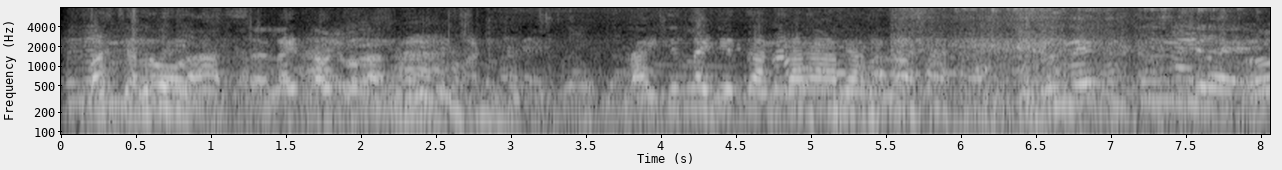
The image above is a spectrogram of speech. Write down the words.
बस. लाइट लावली बघा लाईटीत लाईटीत जागा सांगा मेहरबानला. हो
